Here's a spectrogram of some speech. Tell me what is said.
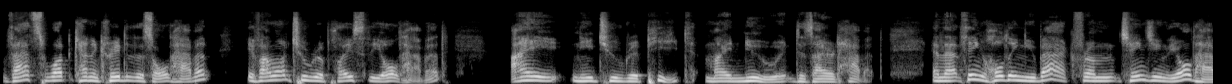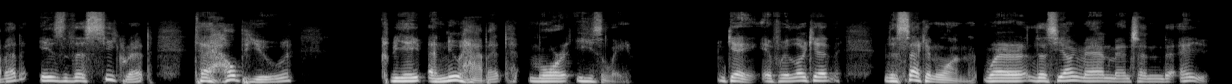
that's what kind of created this old habit. If I want to replace the old habit, I need to repeat my new desired habit. And that thing holding you back from changing the old habit is the secret to help you create a new habit more easily. Okay, if we look at the second one, where this young man mentioned, hey,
